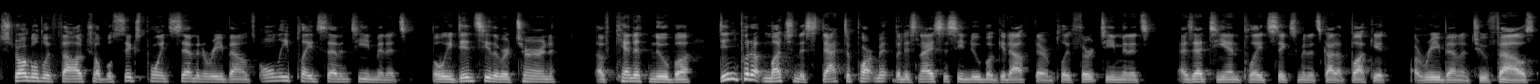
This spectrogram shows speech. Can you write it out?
struggled with foul trouble, 6.7 rebounds, only played 17 minutes, but we did see the return of Kenneth Nwuba. Didn't put up much in the stat department, but it's nice to see Nwuba get out there and play 13 minutes as Etienne played six minutes, got a bucket, a rebound, and two fouls.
